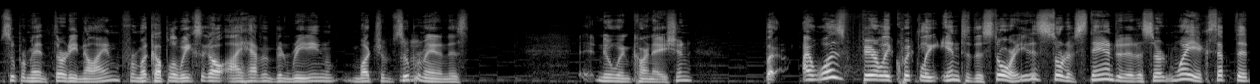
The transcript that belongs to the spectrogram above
Superman 39 from a couple of weeks ago, I haven't been reading much of Superman in this new incarnation. But I was fairly quickly into the story. It is sort of standard in a certain way, except that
